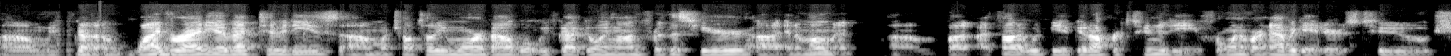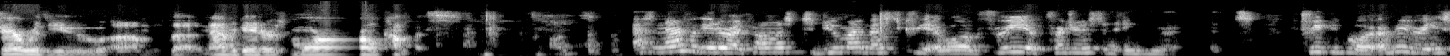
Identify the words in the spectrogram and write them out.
Um, we've got a wide variety of activities, um, which I'll tell you more about what we've got going on for this year uh, in a moment. Um, but I thought it would be a good opportunity for one of our navigators to share with you um, the navigator's moral compass. As a navigator, I promise to do my best to create a world free of prejudice and ignorance. Treat people of every race,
